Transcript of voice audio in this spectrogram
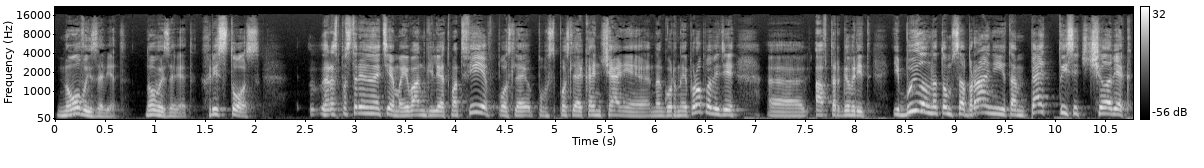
Новый Завет. Новый Завет. Христос. Распространенная тема Евангелия от Матфеев после, пос- после окончания Нагорной проповеди э, автор говорит, и было на том собрании там пять тысяч человек,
